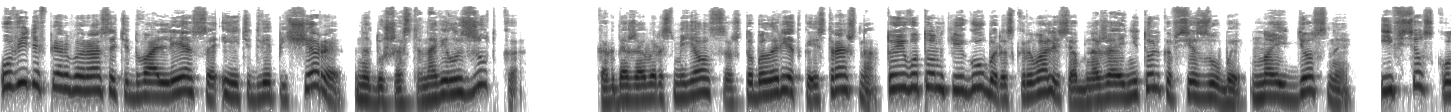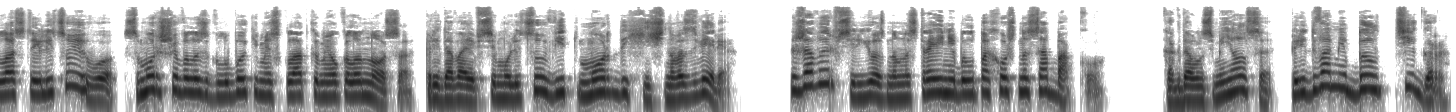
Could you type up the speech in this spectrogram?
Увидев первый раз эти два леса и эти две пещеры, на душе становилось жутко. Когда Жавер смеялся, что было редко и страшно, то его тонкие губы раскрывались, обнажая не только все зубы, но и десны, и все скуластое лицо его сморщивалось глубокими складками около носа, придавая всему лицу вид морды хищного зверя. Жавер в серьезном настроении был похож на собаку. Когда он смеялся, перед вами был тигр.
